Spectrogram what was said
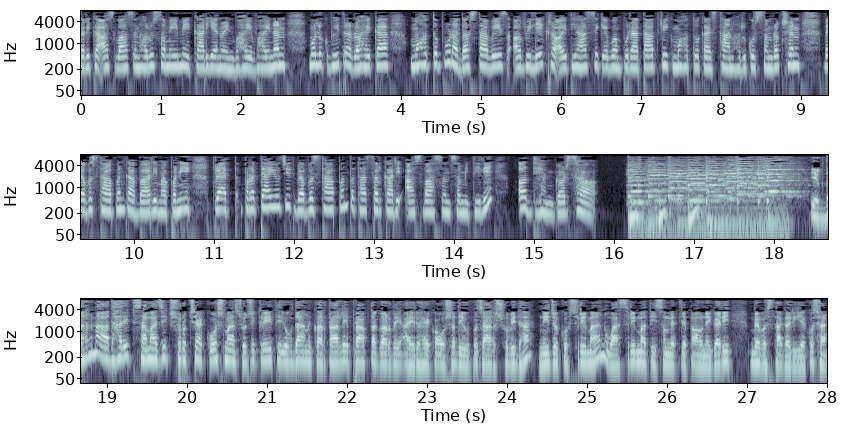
गरेका आश्वासनहरू समयमै कार्यान्वयन भए भएनन्। मुलुकभित्र रहेका महत्वपूर्ण दस्तावेज अभिलेख र ऐतिहासिक एवं पुरातात्विक महत्वका स्थानहरूको संरक्षण व्यवस्थापनका बारेमा पनि प्रत्यायोजित व्यवस्थापन तथा सरकारी आश्वासन समितिले अध्ययन गर्छ। योगदानमा आधारित सामाजिक सुरक्षा कोषमा सूचीकृत योगदानकर्ताले प्राप्त गर्दै आइरहेको औषधि उपचार सुविधा निजको श्रीमान वा श्रीमती समेतले पाउने गरी व्यवस्था गरिएको छ।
